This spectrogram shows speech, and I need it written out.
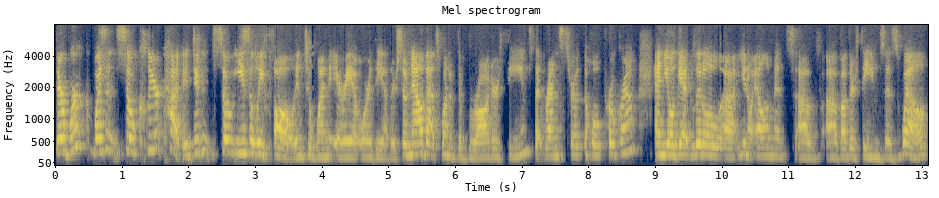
their work wasn't so clear cut. It didn't so easily fall into one area or the other. So now that's one of the broader themes that runs throughout the whole program. And you'll get little, uh, you know, elements of, of other themes as well.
